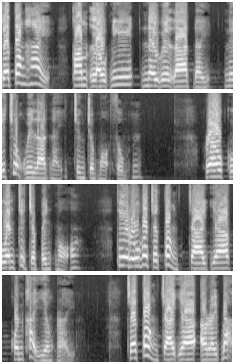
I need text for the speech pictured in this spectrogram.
จะต้องให้ทำเหล่านี้ในเวลาใด ในช่วงเวลาไหนจึงจะเหมาะสม เราควรที่จะเป็นหมอ ที่รู้ว่าจะต้องจ่ายยาคนไข้อย่างไร จะต้องจ่ายยาอะไรบ้าง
